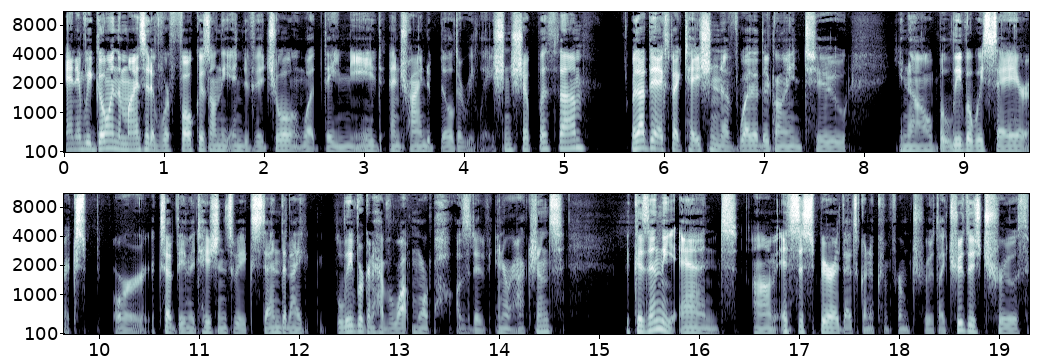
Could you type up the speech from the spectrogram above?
And if we go in the mindset of we're focused on the individual and what they need and trying to build a relationship with them without the expectation of whether they're going to, you know, believe what we say or ex- or accept the invitations we extend, then I believe we're going to have a lot more positive interactions. Because in the end, um, it's the spirit that's going to confirm truth. Like truth is truth.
